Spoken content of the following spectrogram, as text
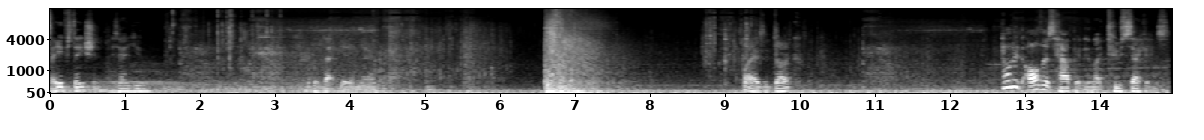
Save station? Is that you? How did that get in there? Why is it dark? How did all this happen in like two seconds?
